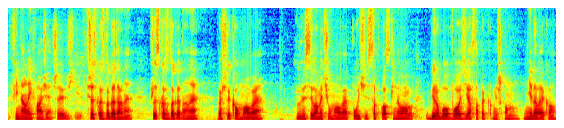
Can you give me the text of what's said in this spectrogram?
w finalnej fazie, czy wszystko jest dogadane. Wszystko jest dogadane, weź tylko umowę, wysyłamy Ci umowę, pójdź z Sapkowskim, no bo biuro było w Łodzi, a Sapek mieszkał niedaleko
